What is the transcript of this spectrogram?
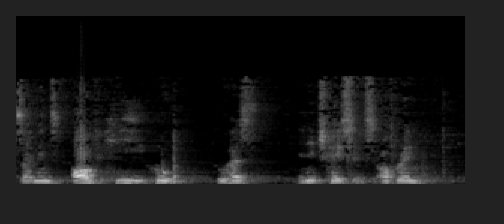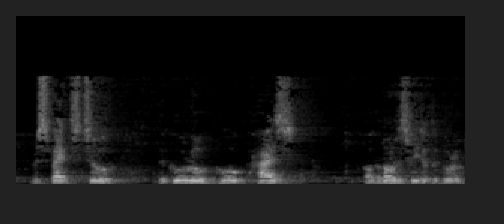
So it means of he who, who has, in each case, it's offering respect to the Guru who has, or the lotus feet of the Guru,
